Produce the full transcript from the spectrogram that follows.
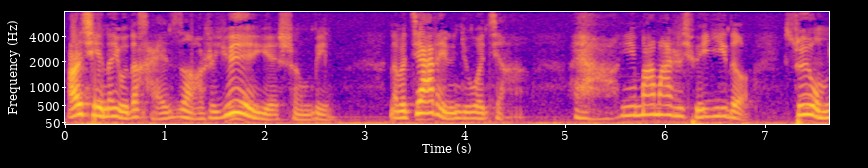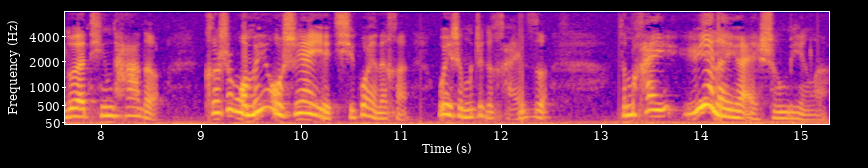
而且呢，有的孩子啊是月月生病，那么家里人就给我讲：“哎呀，因为妈妈是学医的，所以我们都在听她的。可是我没有实验也奇怪的很，为什么这个孩子怎么还越来越爱生病了？”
